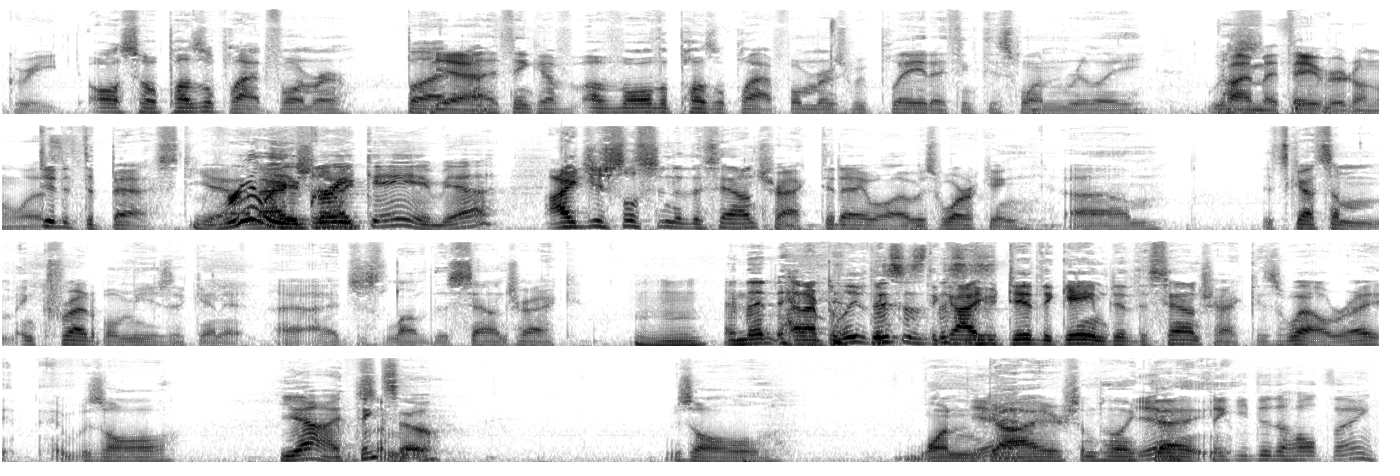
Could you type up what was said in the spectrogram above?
great. Also a puzzle platformer, but Yeah. I think of of all the puzzle platformers we played, I think this one really was, Probably my favorite on the list. Did it the best. Yeah, really And a great I- game. Yeah. I just listened to the soundtrack today while I was working. Um, it's got some incredible music in it. I, I just love this soundtrack, hmm And then and I believe this the, is the this guy is- who did the game did the soundtrack as well, right? It was all Yeah, I think some- so. it was all one Yeah. guy or something like yeah, that. I think he did the whole thing.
